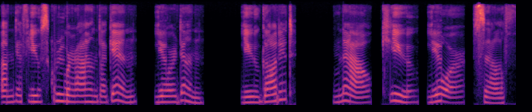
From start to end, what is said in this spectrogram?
and if you screw around again, you're done. You got it? Now, cue yourself.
